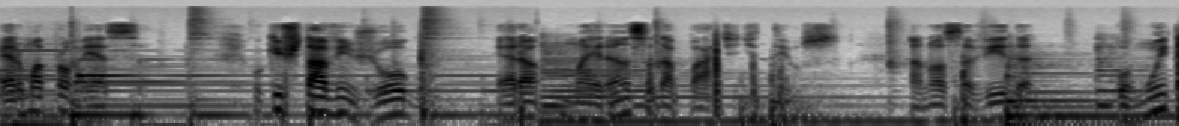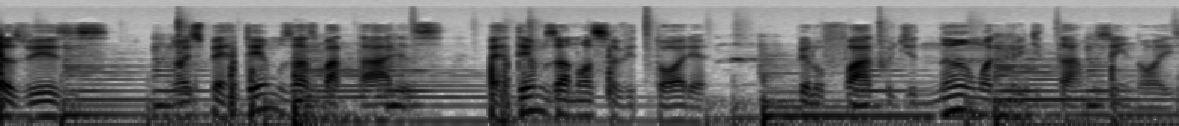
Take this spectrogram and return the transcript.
era uma promessa. O que estava em jogo era uma herança da parte de Deus. Na nossa vida, por muitas vezes, nós perdemos as batalhas, perdemos a nossa vitória pelo fato de não acreditarmos em nós,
